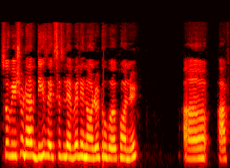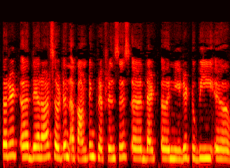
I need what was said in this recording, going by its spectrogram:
So we should have these access level in order to work on it. Uh, after it uh, there are certain accounting preferences uh, that uh, needed to be uh,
